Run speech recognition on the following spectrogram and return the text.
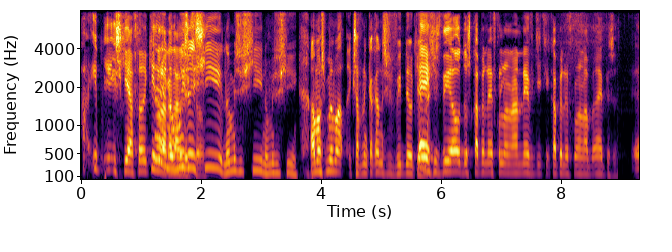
Α, υ- Ισχύει αυτό, εκεί Ναι, ήθελα να νομίζω καταλήξω. ισχύει, νομίζω ισχύει, νομίζω ισχύει. Άμα ας πούμε, μα- ξαφνικά κάνεις βίντεο και. Έχεις δει όντως κάποιον εύκολο να ανέβηκε και κάποιον εύκολο να να έπεσε; Ε,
